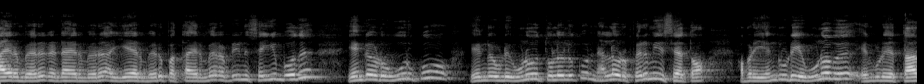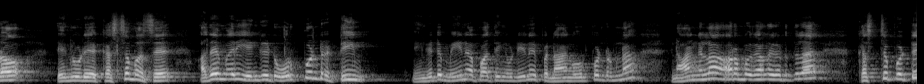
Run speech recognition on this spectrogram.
ஆயிரம் பேர் ரெண்டாயிரம் பேர் ஐயாயிரம் பேர் பத்தாயிரம் பேர் அப்படின்னு செய்யும்போது எங்களோட ஊருக்கும் எங்களுடைய உணவு தொழிலுக்கும் நல்ல ஒரு பெருமையை சேர்த்தோம். அப்படி எங்களுடைய உணவு எங்களுடைய தரம் எங்களுடைய கஸ்டமர்ஸு அதே மாதிரி எங்கள்கிட்ட ஒர்க் பண்ணுற டீம் எங்கிட்ட மெயினாக பார்த்தீங்க அப்படின்னா இப்போ நாங்கள் ஒர்க் பண்ணுறோம்னா நாங்கள்லாம் ஆரம்ப காலகட்டத்தில் கஷ்டப்பட்டு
